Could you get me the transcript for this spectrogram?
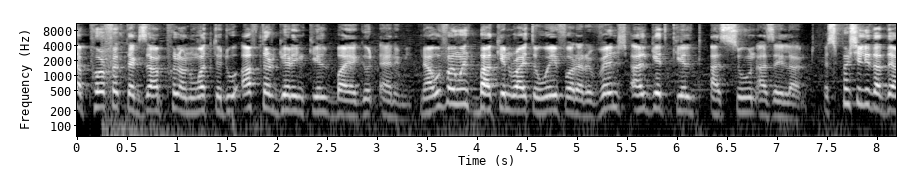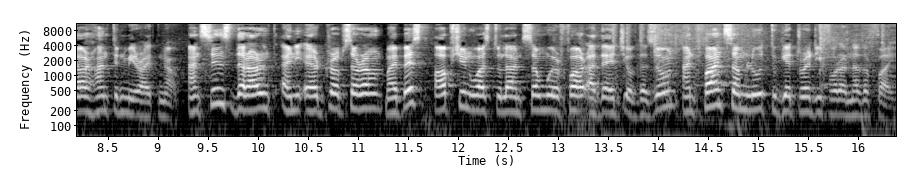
A perfect example on what to do after getting killed by a good enemy. Now if I went back in right away for a revenge, I'll get killed as soon as I land. Especially that they are hunting me right now. And since there aren't any airdrops around, my best option was to land somewhere far at the edge of the zone and find some loot to get ready for another fight.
